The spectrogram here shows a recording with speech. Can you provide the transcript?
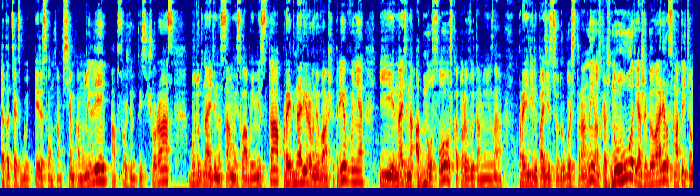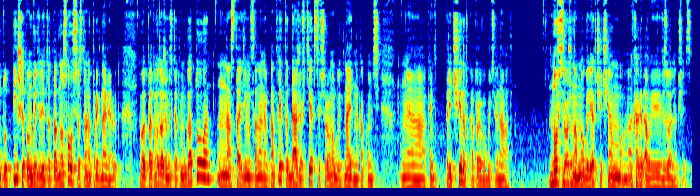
этот текст будет переслан там всем, кому не лень, обсужден тысячу раз, будут найдены самые слабые места, проигнорированы ваши требования и найдено одно слово, в которое вы там, я не знаю, проявили позицию другой стороны, он скажет, ну вот, я же говорил, смотрите, он тут пишет, он выделит это одно слово, все остальное проигнорирует. Вот, поэтому вы должны быть к этому готовы на стадии эмоционального конфликта, даже в тексте все равно будет найдена какая-нибудь, э, какая причина, по которой вы будете виноваты. Но все же намного легче, чем э, когда вы визуально общаетесь.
